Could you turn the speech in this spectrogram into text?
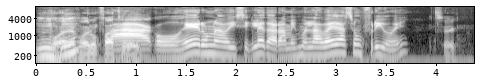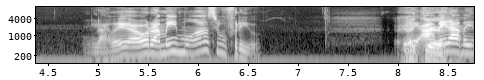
A coger- a coger un fast A coger una bicicleta. Ahora mismo en Las Vegas hace un frío, ¿eh? Sí. En Las Vegas ahora mismo hace un frío. Eh, a, mí la, a mí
